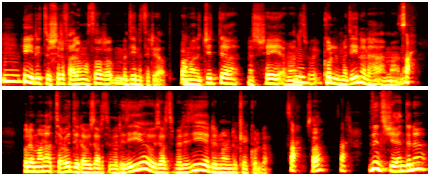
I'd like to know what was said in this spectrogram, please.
مم. هي اللي تشرف على مصدر مدينة الرياض. أمانة جدة نفس الشيء أمانة مم. كل مدينة لها أمانة. صح. والامانات تعود إلى وزارة البلدية ووزاره البلدية للمملكة كلها. صح صح؟ صح. بعدين تجي عندنا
